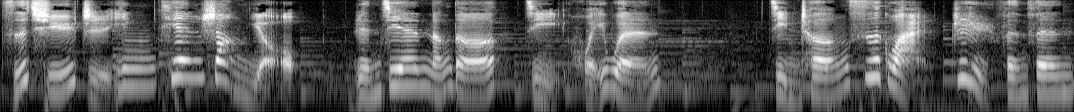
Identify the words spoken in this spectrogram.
此曲只应天上有。人间能得几回闻？锦城丝管日纷纷，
